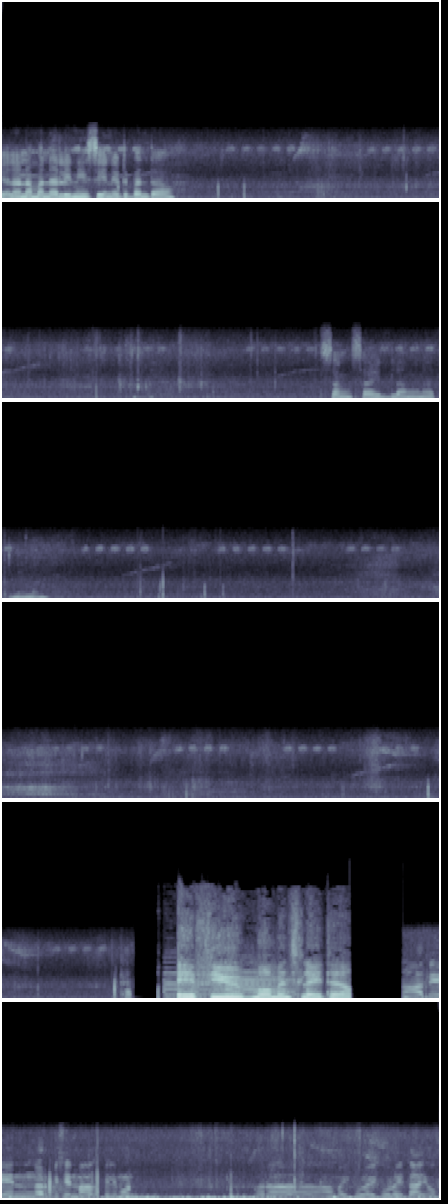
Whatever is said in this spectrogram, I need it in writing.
Yan na naman nalinisin ni Banda. Isang side lang natin naman. A few moments later. natin narbisin mga kapilimon. Para may gulay-gulay tayo.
